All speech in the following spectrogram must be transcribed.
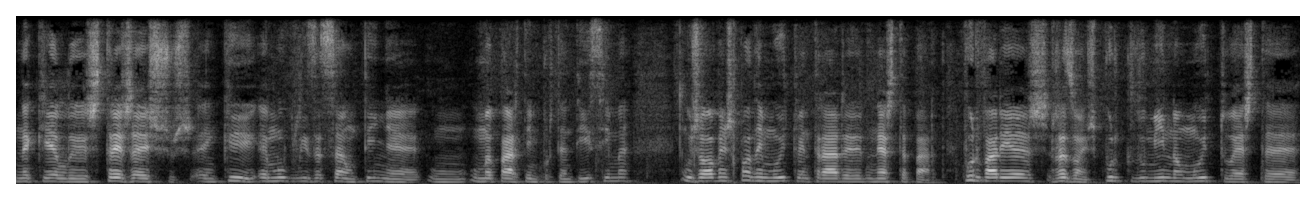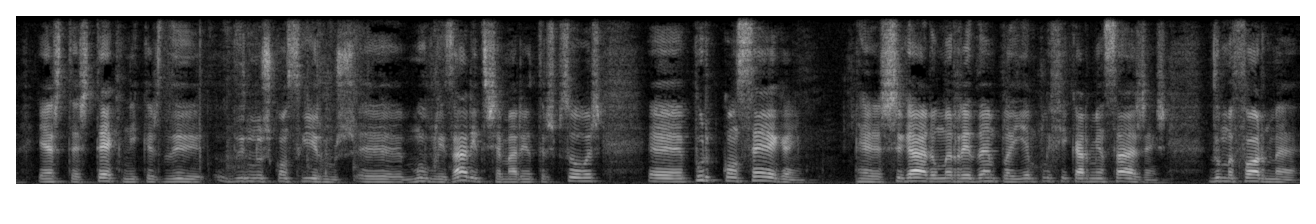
naqueles três eixos em que a mobilização tinha um, uma parte importantíssima, os jovens podem muito entrar eh, nesta parte. Por várias razões. Porque dominam muito esta, estas técnicas de, de nos conseguirmos eh, mobilizar e de chamarem outras pessoas, porque conseguem eh, chegar a uma rede ampla e amplificar mensagens de uma forma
